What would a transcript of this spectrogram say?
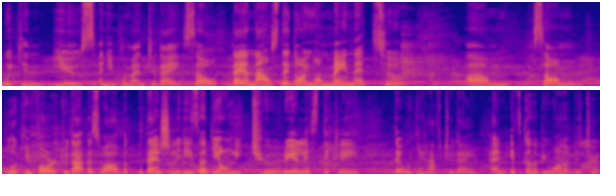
we can use and implement today. So they announced they're going on mainnet soon. Um, so I'm looking forward to that as well. But potentially these are the only two realistically that we can have today. And it's going to be one of the two.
